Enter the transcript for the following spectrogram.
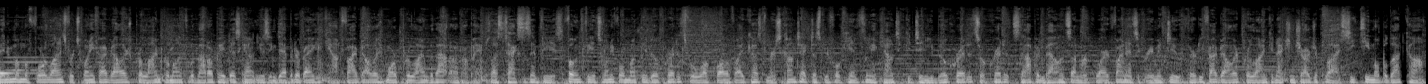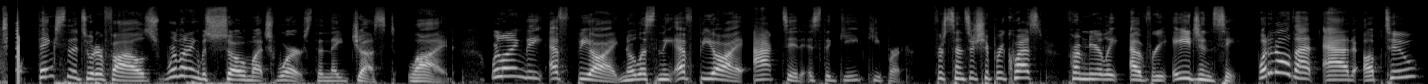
Minimum of four lines for $25 per line per month with auto pay discount using debit or bank account. $5 more per line without auto pay, plus taxes and fees. Phone fee at 24 monthly bill credits for all well qualified customers. Contact us before canceling account to continue bill credits or credit stop and balance on required finance agreement due. $35 per line connection charge applies. Ctmobile.com. thanks to the Twitter files, we're learning it was so much worse than they just lied. We're learning the FBI, no less than the FBI, acted as the gatekeeper for censorship requests from nearly every agency. What did all that add up to?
